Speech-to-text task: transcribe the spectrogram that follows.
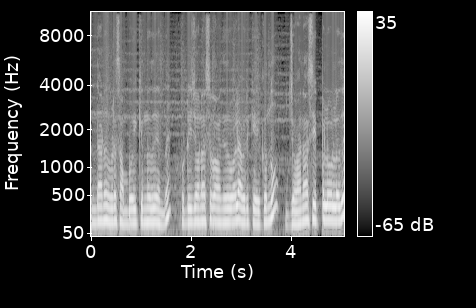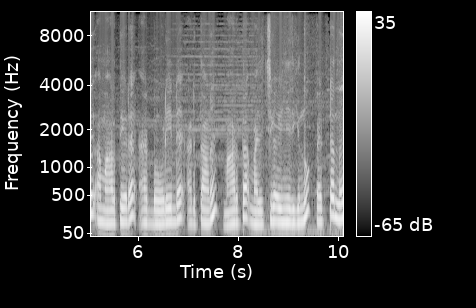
എന്താണ് ഇവിടെ സംഭവിക്കുന്നത് എന്ന് ഹുഡി ജോനാസ് പറഞ്ഞതുപോലെ അവർ കേൾക്കുന്നു. ജോനാസ് ഇപ്പോഴുള്ളത് ആ മാർത്തയുടെ ബോഡീന്റെ അടുത്താണ്. മാർത്ത മരിച്ചു കഴിഞ്ഞിരിക്കുന്നു. പെട്ടെന്ന്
